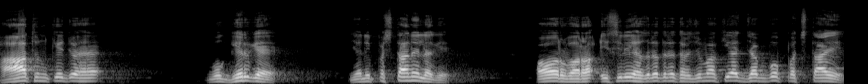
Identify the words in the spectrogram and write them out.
ہاتھ ان کے جو ہے، وہ گر گئے یعنی پچھتانے لگے۔ اور ورا، اس لیے حضرت نے ترجمہ کیا، جب وہ پچھتائے۔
